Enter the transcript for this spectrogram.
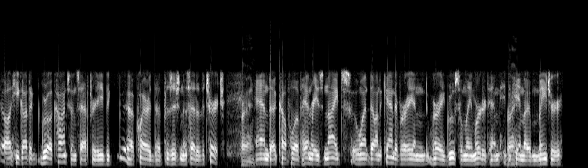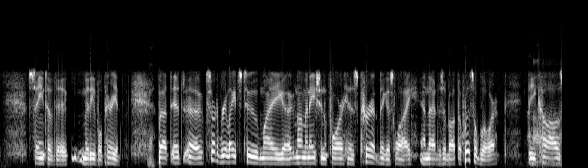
uh, he got a grew a conscience after he be, acquired the position as head of the church. Right. And a couple of Henry's knights went down to Canterbury and very gruesomely murdered him. He Right. became a major saint of the medieval period. Yeah. But it uh, sort of relates to my uh, nomination for his current biggest lie, and that is about the whistleblower. Because,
